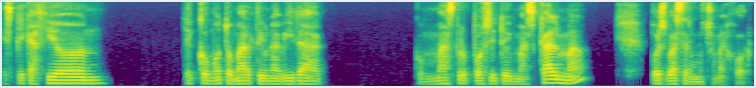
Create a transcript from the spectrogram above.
explicación de cómo tomarte una vida con más propósito y más calma, pues va a ser mucho mejor.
